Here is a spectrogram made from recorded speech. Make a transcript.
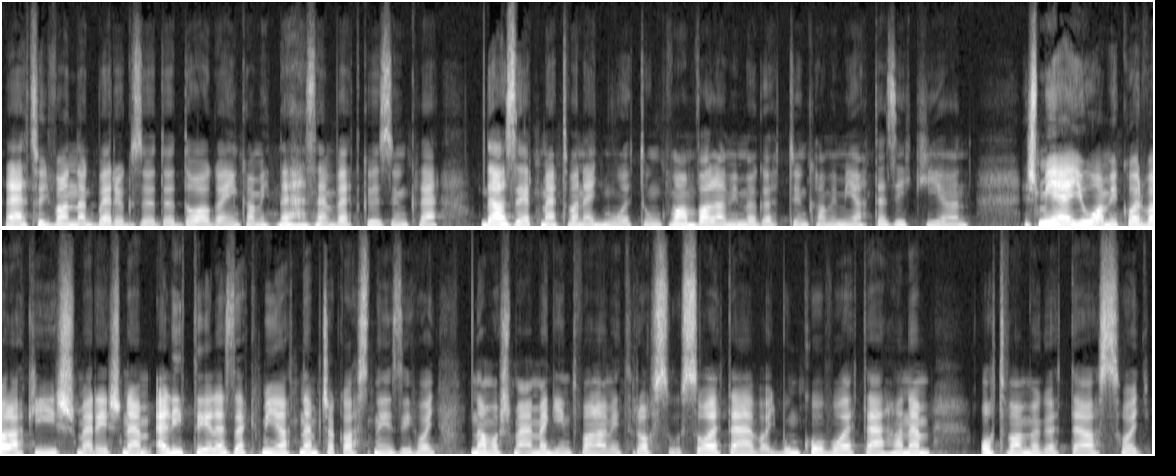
lehet, hogy vannak berögződött dolgaink, amit nehezen vetkőzünk le, de azért, mert van egy múltunk, van valami mögöttünk, ami miatt ez így kijön. És milyen jó, amikor valaki ismer, és nem elítél ezek miatt, nem csak azt nézi, hogy na most már megint valamit rosszul szóltál, vagy bunkó voltál, hanem ott van mögötte az, hogy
